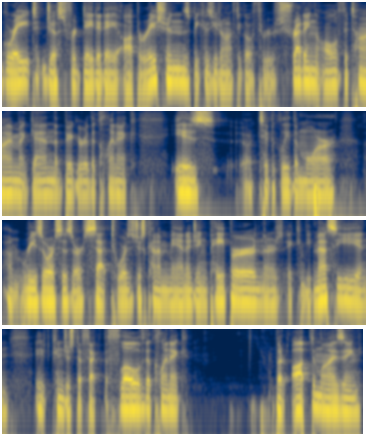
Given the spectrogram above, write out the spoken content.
great just for day to day operations because you don't have to go through shredding all of the time. Again, the bigger the clinic is, uh, typically the more um, resources are set towards just kind of managing paper, and there's it can be messy and it can just affect the flow of the clinic. But optimizing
